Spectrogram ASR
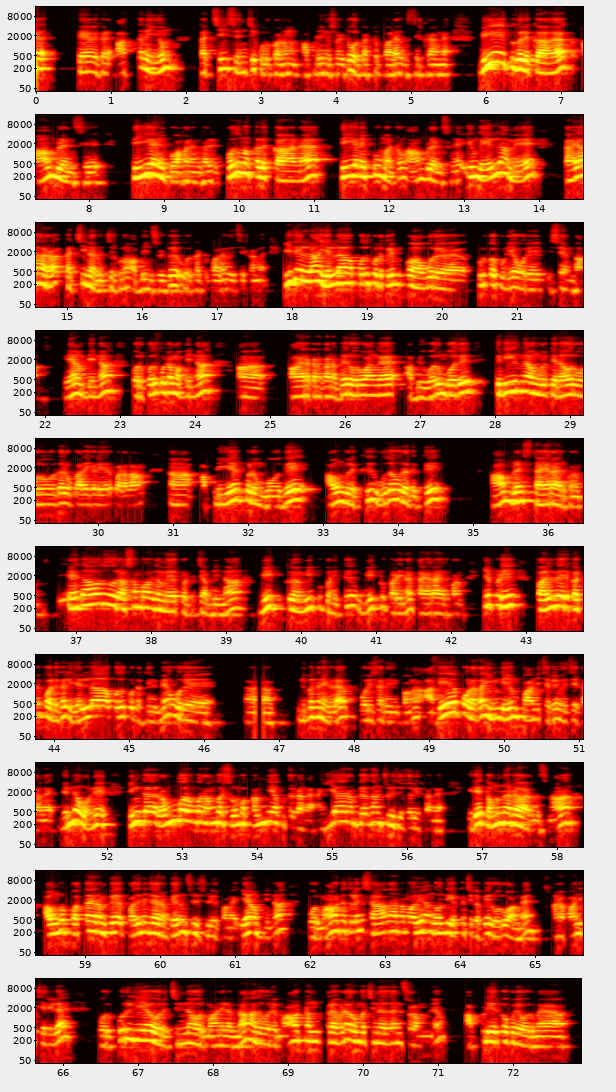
தேவைகள் அத்தனையும் கட்சி செஞ்சு கொடுக்கணும் அப்படின்னு சொல்லிட்டு ஒரு கட்டுப்பாடை விதிச்சிருக்கிறாங்க. விஐபிகளுக்காக ஆம்புலன்ஸு, தீயணைப்பு வாகனங்கள், பொதுமக்களுக்கான தீயணைப்பு மற்றும் ஆம்புலன்ஸுங்க இவங்க எல்லாமே தயாரா கட்சியினர் வச்சிருக்கணும் அப்படின்னு சொல்லிட்டு ஒரு கட்டுப்பாடை வச்சிருக்காங்க இதெல்லாம் எல்லா பொதுக்கூட்டத்திலும் ஒரு கொடுக்கக்கூடிய ஒரு விஷயம் தான். ஏன் அப்படின்னா, ஒரு பொதுக்கூட்டம் அப்படின்னா, ஆயிரக்கணக்கான பேர் வருவாங்க. அப்படி வரும்போது திடீர்னு அவங்களுக்கு ஏதாவது ஒரு உடல் உபாதைகள் ஏற்படலாம். அப்படி அப்படி ஏற்படும்போது அவங்களுக்கு உதவுறதுக்கு ஆம்புலன்ஸ் தயாரா இருக்கணும். ஏதாவது ஒரு அசம்பாவிதம் ஏற்பட்டுச்சு அப்படின்னா, மீட்பு மீட்பு பணிக்கு மீட்பு படையினர் தயாராக இருக்கணும். இப்படி பல்வேறு கட்டுப்பாடுகள் எல்லா பொதுக்கூட்டத்திலுமே ஒரு நிபந்தனைகளை போலீஸார் விதிப்பாங்க. அதே போல தான் இங்கேயும் பாண்டிச்சேரியிலும் விதிச்சிருக்காங்க. என்ன ஒண்ணு, இங்க ரொம்ப ரொம்ப நம்பர்ஸ் ரொம்ப கம்மியா கொடுத்துருக்காங்க ஐயாயிரம் பேர் தான் சொல்லி சொல்லியிருக்காங்க. இதே தமிழ்நாடா இருந்துச்சுன்னா, அவங்க 10,000 பேர், 15,000 பேருன்னு சொல்லி சொல்லியிருப்பாங்க. ஏன் அப்படின்னா, ஒரு மாவட்டத்திலேருந்து சாதாரணமாவே அங்க வந்து எக்கச்சக்க பேர் வருவாங்க. ஆனா பாண்டிச்சேரியில ஒரு குறுகிய ஒரு சின்ன ஒரு மாநிலம் தான். அது ஒரு மாவட்டத்துல விட ரொம்ப சின்னதுதான்னு சொல்ல முடியும். அப்படி இருக்கக்கூடிய ஒரு மா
